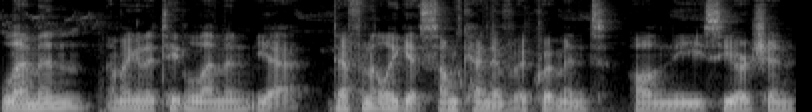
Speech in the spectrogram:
Lemon, am I going to take lemon? Yeah, definitely get some kind of equipment on the sea urchin.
